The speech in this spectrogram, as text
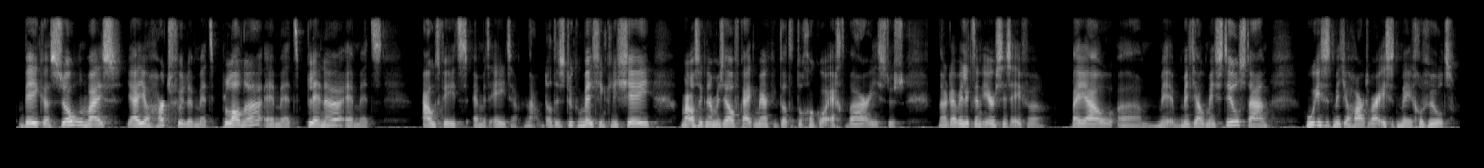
weken zo onwijs ja, je hart vullen met plannen en met plannen en met outfits en met eten. Nou, dat is natuurlijk een beetje een cliché, maar als ik naar mezelf kijk, merk ik dat het toch ook wel echt waar is. Dus nou, daar wil ik ten eerste eens even bij jou, uh, met jou mee stilstaan. Hoe is het met je hart? Waar is het mee gevuld?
